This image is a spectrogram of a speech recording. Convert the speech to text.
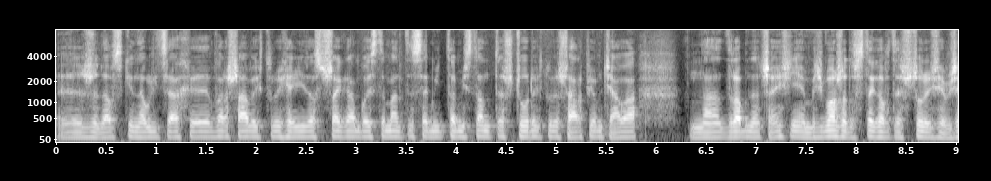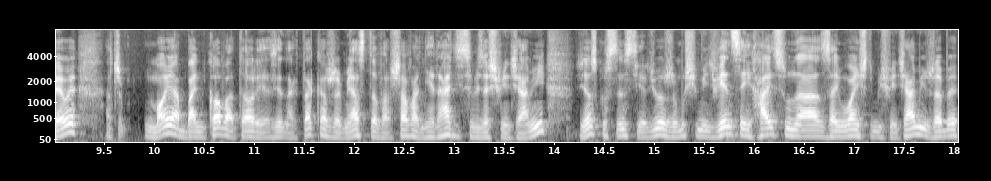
e, żydowskie na ulicach e, Warszawy, których ja nie dostrzegam, bo jestem antysemitą i stąd te szczury, które szarpią ciała na drobne części. Nie wiem, być może z tego te szczury się wzięły. Znaczy, moja bańkowa teoria jest jednak taka, że miasto Warszawa nie radzi sobie ze śmieciami, w związku z tym stwierdziło, że musi mieć więcej hajsu na zajmowanie się tymi śmieciami, żeby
